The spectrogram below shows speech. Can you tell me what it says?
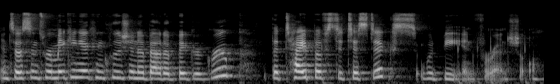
And so since we're making a conclusion about a bigger group, the type of statistics would be inferential.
